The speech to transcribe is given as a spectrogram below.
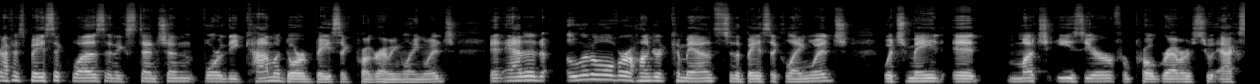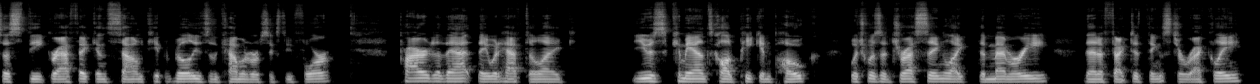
Graphics Basic was an extension for the Commodore Basic programming language. It added a little over 100 commands to the basic language, which made it much easier for programmers to access the graphic and sound capabilities of the Commodore 64. Prior to that, they would have to like use commands called peek and poke, which was addressing like the memory that affected things directly.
